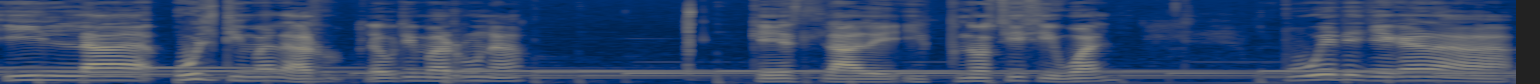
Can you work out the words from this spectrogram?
Y la última, la, última runa, que es la de hipnosis igual, puede llegar a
